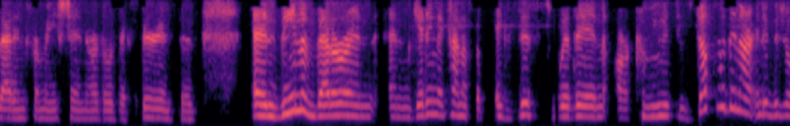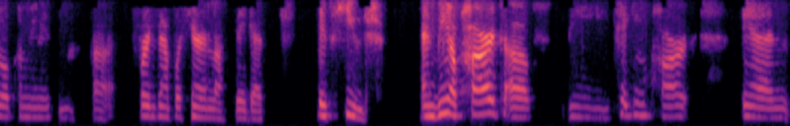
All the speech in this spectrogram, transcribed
that information or those experiences. And being a veteran and getting to kind of exist within our communities, just within our individual communities, uh, for example, here in Las Vegas, is huge. And being a part of the taking part in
